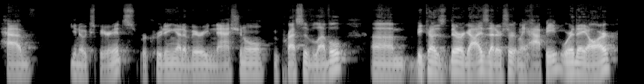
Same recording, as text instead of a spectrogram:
have, you know, experience recruiting at a very national, impressive level. Um, because there are guys that are certainly happy where they are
